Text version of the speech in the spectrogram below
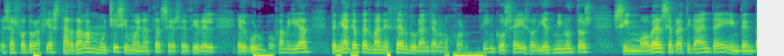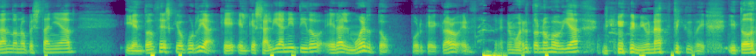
esas fotografías tardaban muchísimo en hacerse, es decir, el, el grupo familiar tenía que permanecer durante a lo mejor 5, 6 o 10 minutos sin moverse prácticamente, intentando no pestañear, y entonces, ¿qué ocurría? Que el que salía nítido era el muerto, porque claro, el, muerto no movía ni, ni un ápice y todos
